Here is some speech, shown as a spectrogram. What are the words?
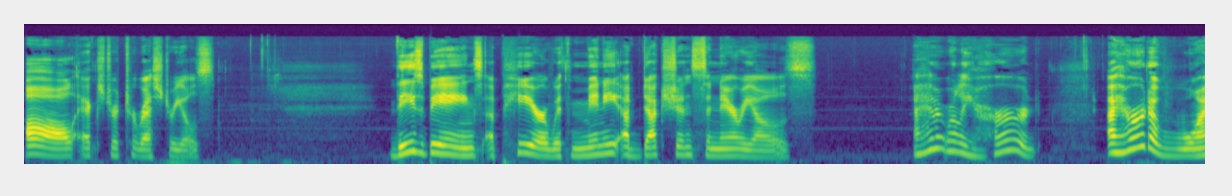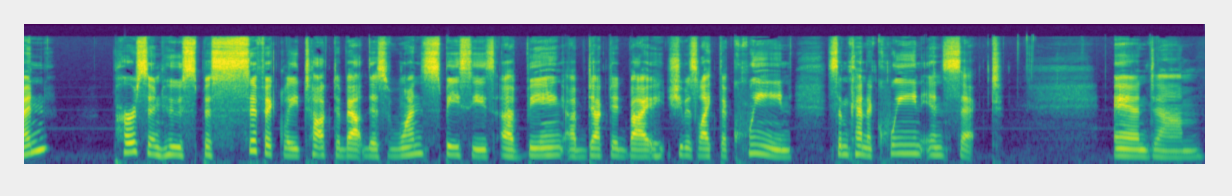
all extraterrestrials. These beings appear with many abduction scenarios. I haven't really heard I heard of one person who specifically talked about this one species of being abducted by, she was like the queen, some kind of queen insect. And um,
